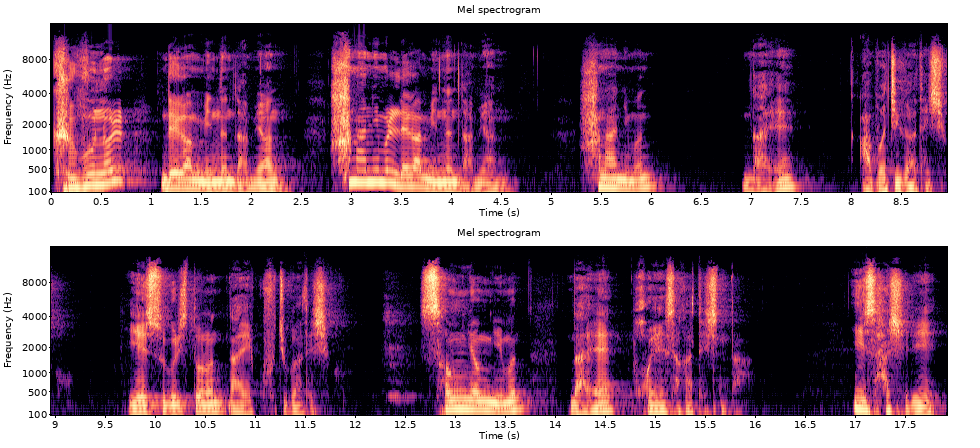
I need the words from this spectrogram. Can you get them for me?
그분을 내가 믿는다면, 하나님을 내가 믿는다면, 하나님은 나의 아버지가 되시고, 예수 그리스도는 나의 구주가 되시고, 성령님은 나의 보혜사가 되신다. 이 사실이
